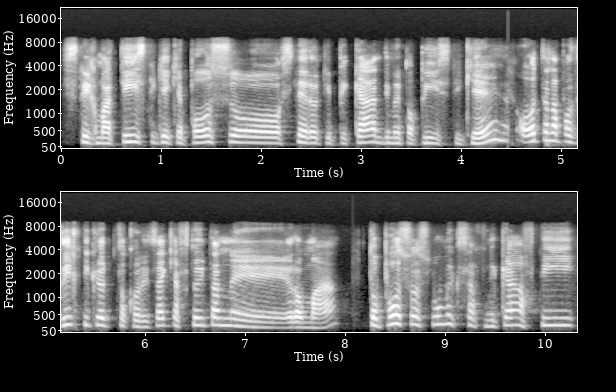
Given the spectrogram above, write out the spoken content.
στιγματίστηκε και πόσο στερεοτυπικά αντιμετωπίστηκε όταν αποδείχτηκε ότι το κοριτσάκι αυτό ήταν ε, Ρωμά. Το πόσο ας πούμε ξαφνικά αυτή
